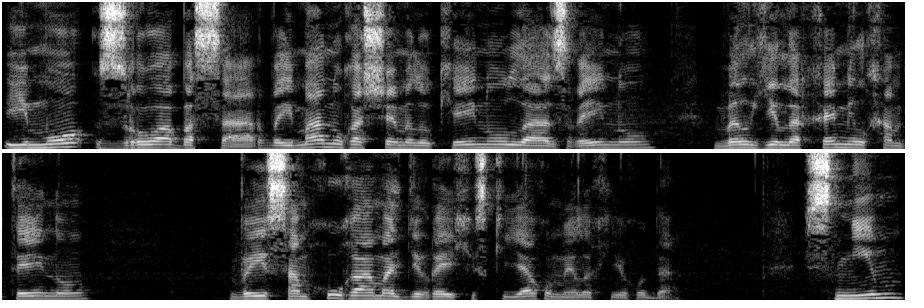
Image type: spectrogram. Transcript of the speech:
Имо зруа басар, вейману Хашем Элукейну, лазрейну, Вел Елахем Илхамтейну, Вейсамху Гамаль Деврей Хискияху Мелах Егуда. С ним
